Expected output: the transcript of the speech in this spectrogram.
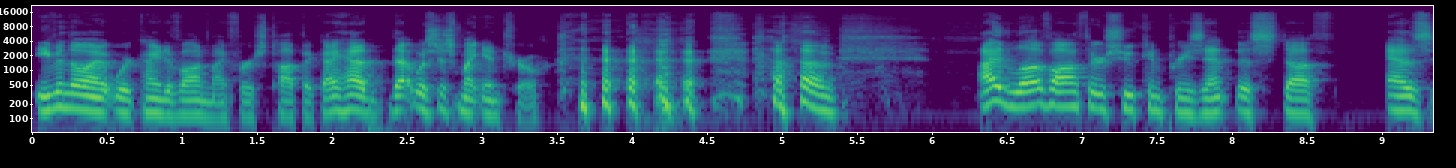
Even though I, we're kind of on my first topic, I had that was just my intro. um, I love authors who can present this stuff as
